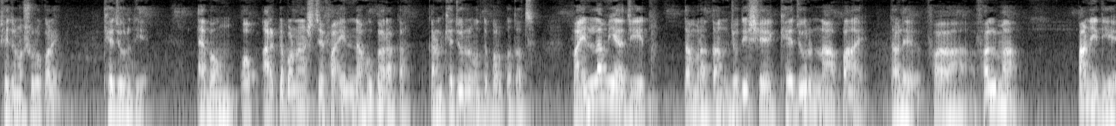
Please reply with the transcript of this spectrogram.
সে যেন শুরু করে খেজুর দিয়ে। এবং আরেকটা বর্ণনা আসছে ফাইন নাহু বারাকা, কারণ খেজুরের মধ্যে বরকত আছে। ফাইনলাম ইয়াজিদ তামরাতান, যদি সে খেজুর না পায়, তাহলে ফালমা পানি দিয়ে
